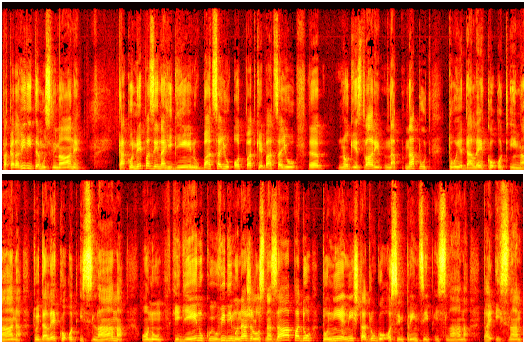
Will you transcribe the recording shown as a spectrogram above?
Pa kada vidite muslimane kako ne paze na higijenu, bacaju otpadke, bacaju e, mnoge stvari na, na put, to je daleko od imana, to je daleko od islama onu higijenu koju vidimo nažalost na zapadu, to nije ništa drugo osim princip islama. Pa je islam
